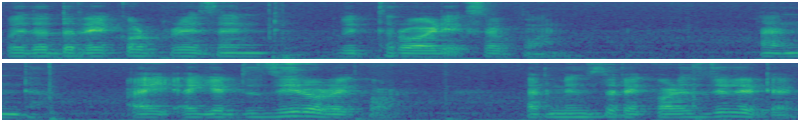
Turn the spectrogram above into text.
whether the record present with row id xref 1 and I, I get the zero record. That means the record is deleted.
